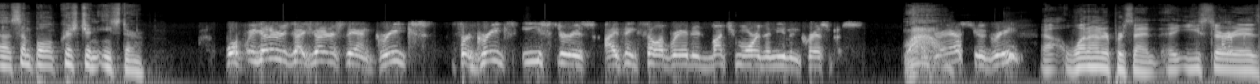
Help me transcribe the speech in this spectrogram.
a, a simple Christian Easter? Well, you got to guys, you got to understand. Greeks for Greeks, Easter is, I think, celebrated much more than even Christmas. Wow. Andreas, you agree? Uh, One hundred percent. Easter is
